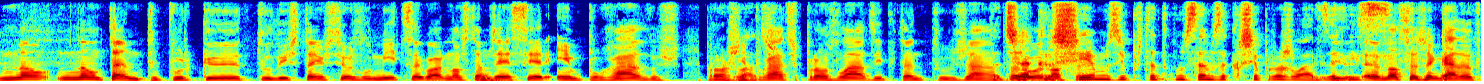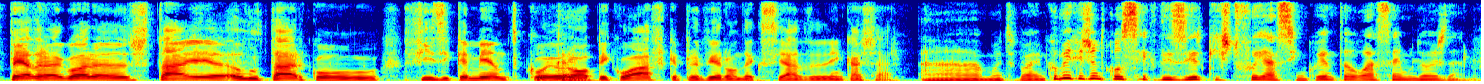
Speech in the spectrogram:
Não, não tanto, porque tudo isto tem os seus limites. Agora nós estamos hum. a ser empurrados para os empurrados lados, para os lados e portanto já portanto, já crescemos nossa... e portanto começamos a crescer para os lados. É a nossa jangada de pedra agora está a lutar com fisicamente com, com a Europa e com a África para ver onde é que se há de encaixar. Ah, muito bem. Como é que a gente consegue dizer que isto foi há 50 ou há 100 milhões de anos?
